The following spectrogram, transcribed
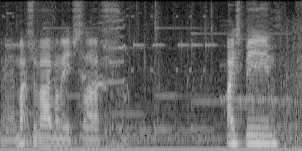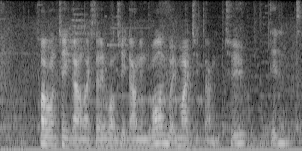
Uh, max revive on Aegislash. Ice Beam. Probably won't take down, like I said, it won't take down in one, but it might take down in two. Didn't.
